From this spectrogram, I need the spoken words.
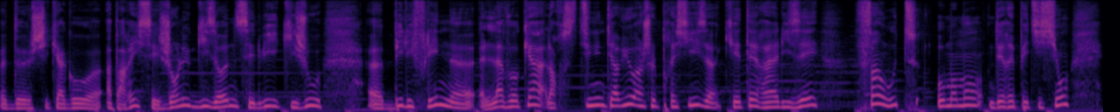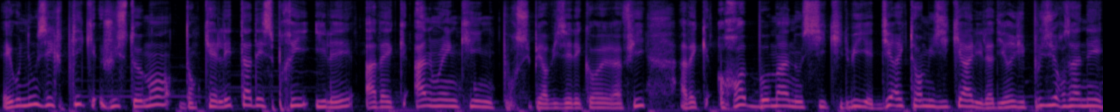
de Chicago euh, à Paris. C'est Jean-Luc Guizone. C'est lui qui joue euh, Billy Flynn, euh, l'avocat. Alors, c'est une interview, hein, je le précise, qui été réalisée fin août, au moment des répétitions, et où il nous explique justement dans quel état d'esprit il est, avec Anne Rankin pour superviser les chorégraphies, avec Rob Bowman aussi, qui lui est directeur musical. Il a dirigé plusieurs années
